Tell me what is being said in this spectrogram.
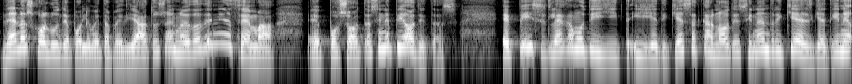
δεν ασχολούνται πολύ με τα παιδιά τους, ενώ εδώ δεν είναι θέμα ε, ποσότητας, είναι ποιότητας. Επίσης, λέγαμε ότι οι ηγετικές ικανότητες είναι ανδρικές, γιατί είναι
